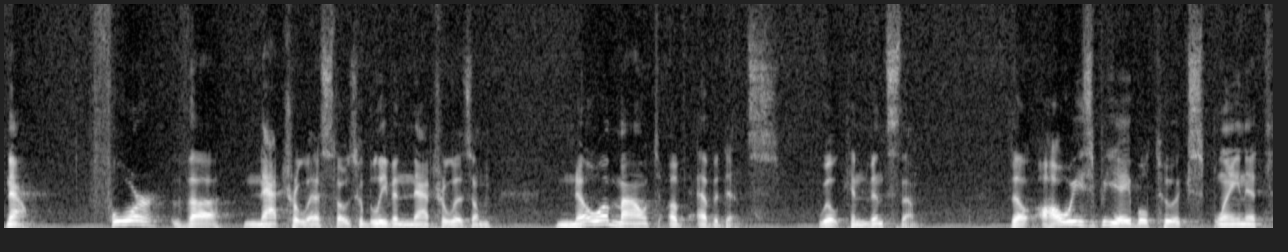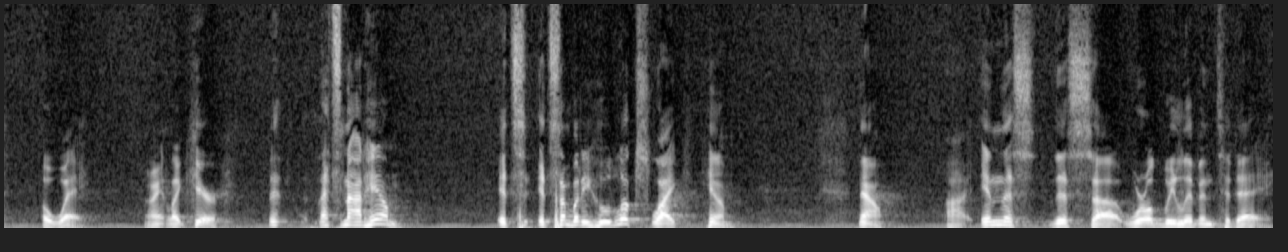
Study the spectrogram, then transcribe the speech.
Now, for the naturalists, those who believe in naturalism, no amount of evidence will convince them. They'll always be able to explain it away. Right? Like here, that's not him. It's, it's somebody who looks like him. Now, uh, in this, this uh, world we live in today,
